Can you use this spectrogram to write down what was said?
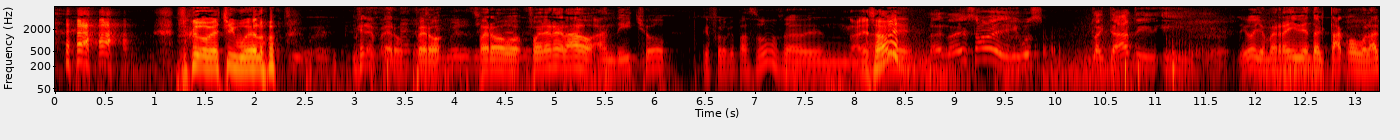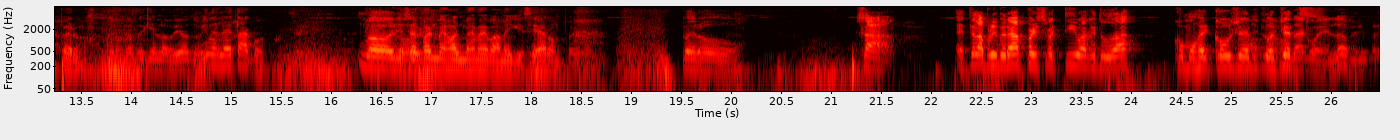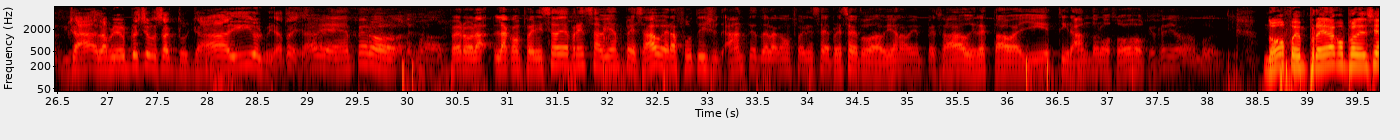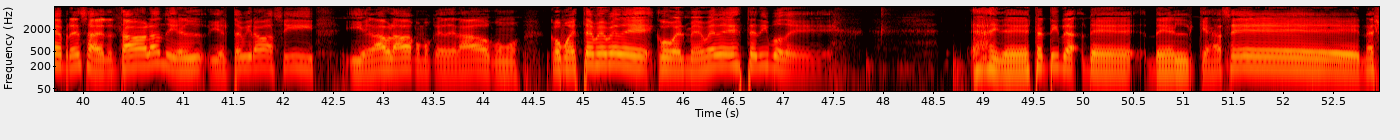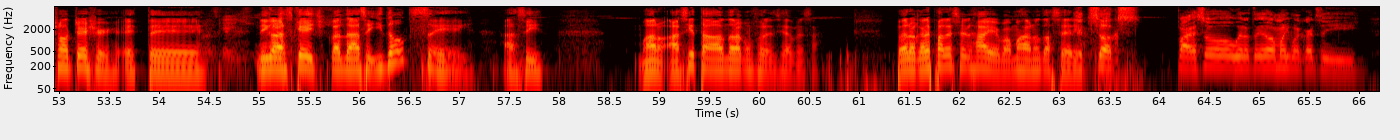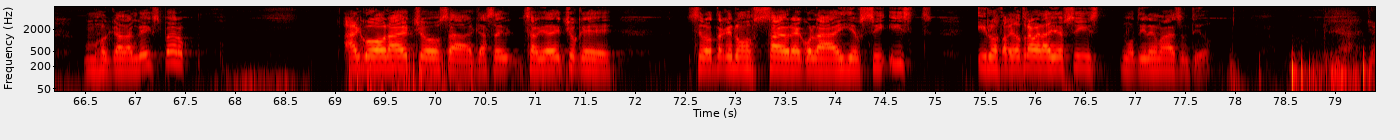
Mira, pero, pero, pero fuera de relajo, han dicho qué fue lo que pasó. O sea, en- Nadie sabe. Nadie, nadie sabe. He was like that y, y- Digo, yo me reí viendo el taco volar, pero no sé quién lo vio. ¿Tú viste el de taco? no, no, Ese fue el mejor meme para mí que hicieron, pero... pero o sea, esta es la primera perspectiva que tú das como head coach de los ¿De Jets. acuerdo? Ya, la primera impresión, exacto. Ya ahí, olvídate. Está bien, pero, pero la, la conferencia de prensa había empezado, era footage antes de la conferencia de prensa que todavía no había empezado y él estaba allí estirando los ojos, qué sé yo. pues. No, fue en plena conferencia de prensa. Él estaba hablando y él, y él te miraba así y él hablaba como que de lado, como, como este meme de, como el meme de este tipo de, ay, de este tipo de, del que hace National Treasure, este, Nicolas Cage, cuando hace, you don't say, así. Mano, así estaba dando la conferencia de prensa. Pero, ¿qué les parece el hire? Vamos a nota seria. It sucks. Para eso hubiera tenido a Mike McCarthy mejor que Adam Gates, pero algo habrá hecho. O sea, ya se, se había dicho que se nota que no sabe con la AFC East y lo trae otra vez la AFC East. No tiene nada de sentido.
